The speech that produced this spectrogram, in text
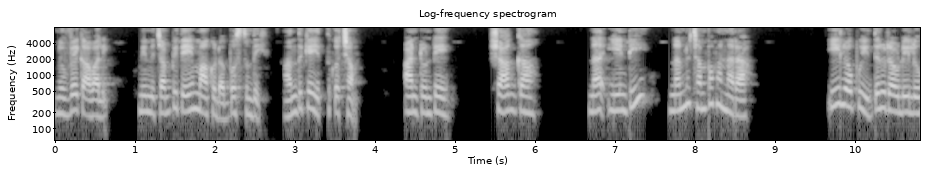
నువ్వే కావాలి. నిన్ను చంపితే మాకు డబ్బొస్తుంది. అందుకే ఎత్తుకొచ్చాం అంటుంటే షాక్గా నా ఏంటి? నన్ను చంపమన్నారా? ఈలోపు ఇద్దరు రౌడీలు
